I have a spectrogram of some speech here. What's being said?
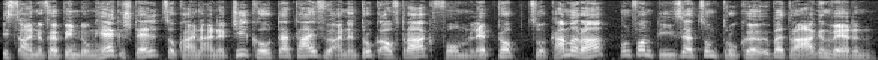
Ist eine Verbindung hergestellt, so kann eine G-Code-Datei für einen Druckauftrag vom Laptop zur Kamera und von dieser zum Drucker übertragen werden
